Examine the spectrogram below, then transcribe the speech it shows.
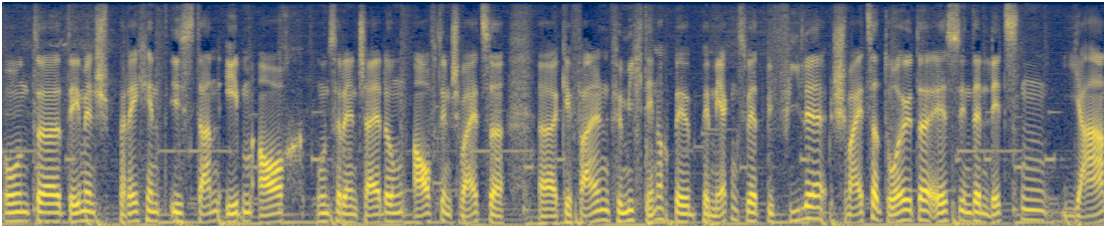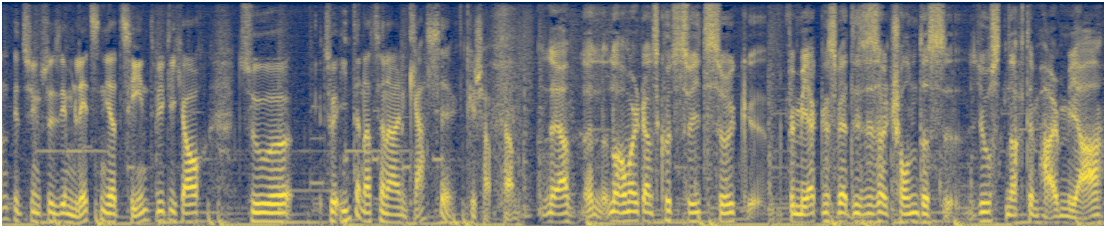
und äh, dementsprechend ist dann eben auch unsere Entscheidung auf den Schweizer äh, gefallen. Für mich dennoch be bemerkenswert, wie viele Schweizer Torhüter es in den letzten Jahren bzw. im letzten Jahrzehnt wirklich auch zur zur internationalen Klasse geschafft haben. Naja, noch einmal ganz kurz zu Hitz zurück. Bemerkenswert ist es halt schon, dass just nach dem halben Jahr,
